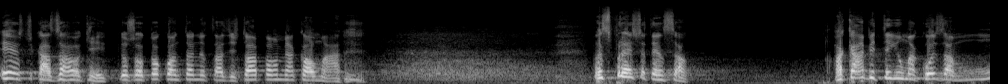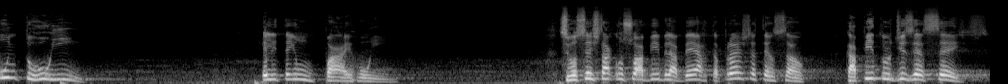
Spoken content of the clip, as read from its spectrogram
este casal aqui, que eu só estou contando essas histórias para me acalmar. Mas preste atenção. Acabe tem uma coisa muito ruim. Ele tem um pai ruim. Se você está com sua Bíblia aberta, preste atenção. Capítulo 16,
